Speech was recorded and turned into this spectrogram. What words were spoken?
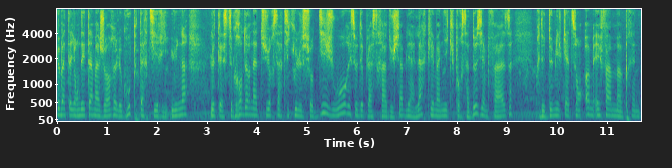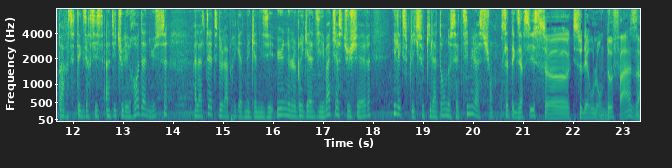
le bataillon d'état-major et le groupe d'artillerie 1. Le test grandeur nature s'articule sur 10 jours et se déplacera du Chablais à l'Arc lémanique pour sa deuxième phase. Près de 2400 hommes et femmes prennent part à cet exercice intitulé Rodanus. À la tête de la brigade mécanisée 1, le brigadier Mathias Tucher il explique ce qu'il attend de cette simulation. Cet exercice euh, se déroule en deux phases.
